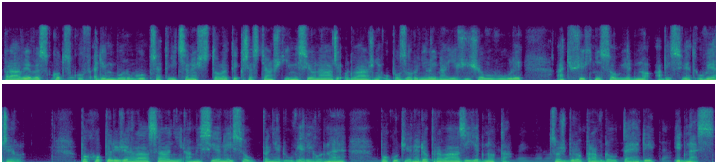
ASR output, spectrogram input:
Právě ve Skotsku v Edinburgu před více než stolety křesťanští misionáři odvážně upozornili na Ježíšovu vůli, ať všichni jsou jedno, aby svět uvěřil. Pochopili, že hlásání a misie nejsou plně důvěryhodné, pokud je nedoprovází jednota, což bylo pravdou tehdy i dnes.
